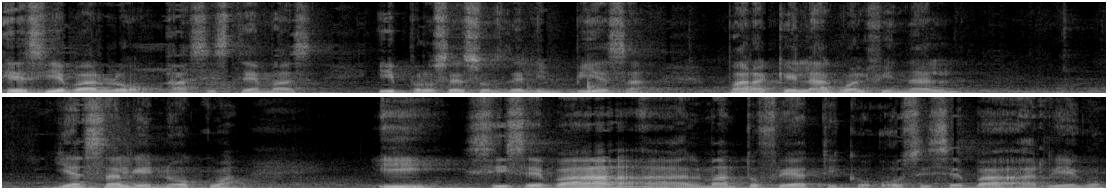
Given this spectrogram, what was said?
es llevarlo a sistemas y procesos de limpieza para que el agua al final ya salga inocua y si se va al manto freático o si se va a riego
